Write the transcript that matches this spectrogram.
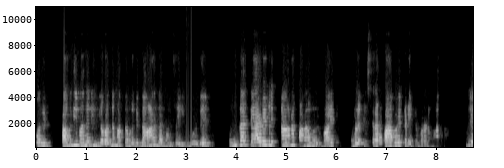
ஒரு பகுதி வந்து நீங்க வந்து மத்தவங்களுக்கு தான தர்மம் செய்யும்போது உங்கள் உங்க தேவைகளுக்கான பண வருவாய் உங்களுக்கு சிறப்பாகவே கிடைக்கப்படணும் வந்து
